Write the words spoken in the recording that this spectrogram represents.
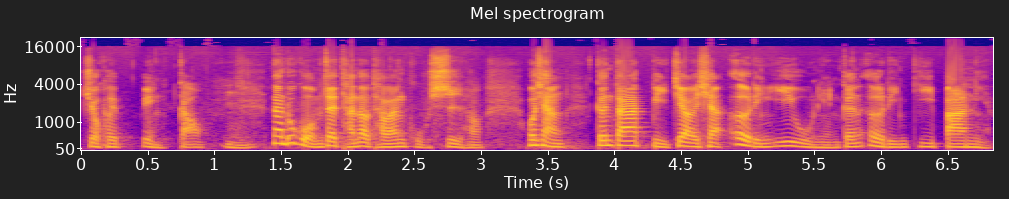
就会变高。嗯，那如果我们再谈到台湾股市，哈，我想跟大家比较一下，二零一五年跟二零一八年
